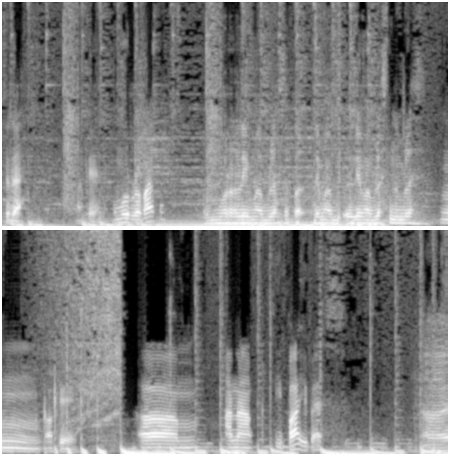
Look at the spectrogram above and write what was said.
Sudah. Oke, umur berapa tuh? Umur 15 apa? 15 16. Hmm, oke. Em, anak IPA, IPS? Eh,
